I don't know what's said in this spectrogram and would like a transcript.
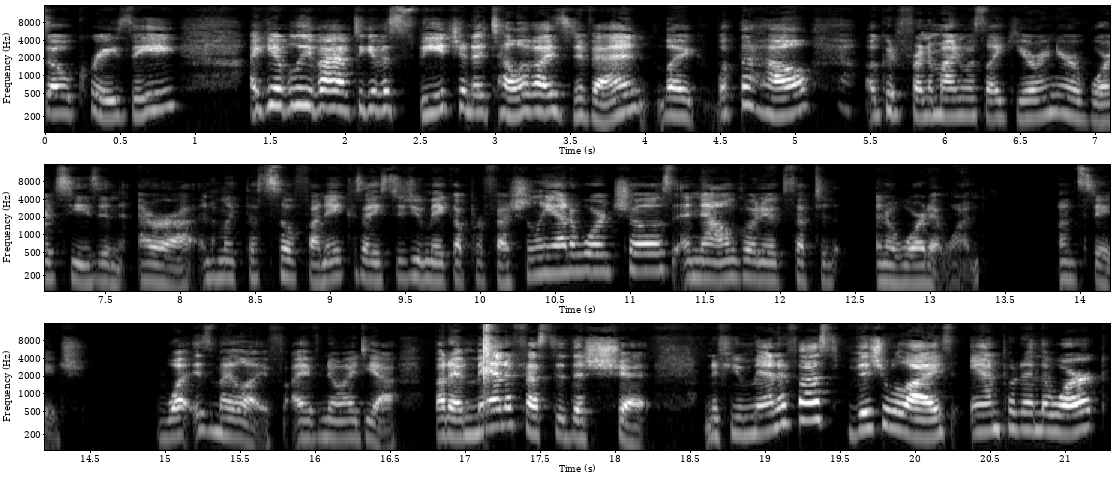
so crazy. I can't believe I have to give a speech in a televised event. Like, what the hell? A good friend of mine was like, You're in your award season era. And I'm like, That's so funny because I used to do makeup professionally at award shows, and now I'm going to accept an award at one on stage. What is my life? I have no idea. But I manifested this shit. And if you manifest, visualize, and put in the work,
